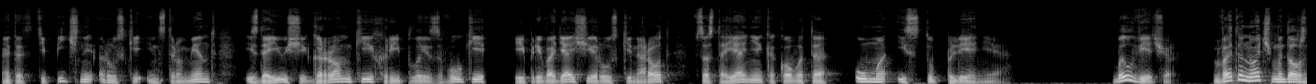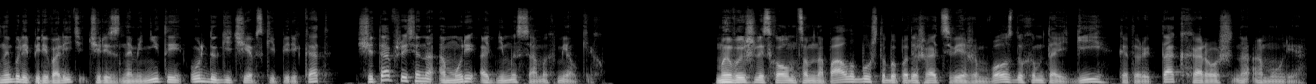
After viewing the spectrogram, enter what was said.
этот типичный русский инструмент, издающий громкие хриплые звуки и приводящий русский народ в состояние какого-то умоиступления. Был вечер. В эту ночь мы должны были перевалить через знаменитый Ульдугичевский перекат, считавшийся на Амуре одним из самых мелких. Мы вышли с Холмсом на палубу, чтобы подышать свежим воздухом тайги, который так хорош на Амуре.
